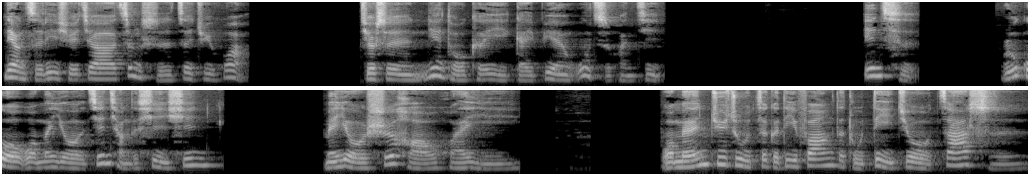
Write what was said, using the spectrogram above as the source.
量子力学家证实这句话，就是念头可以改变物质环境。因此，如果我们有坚强的信心，没有丝毫怀疑。我们居住这个地方的土地就扎实，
